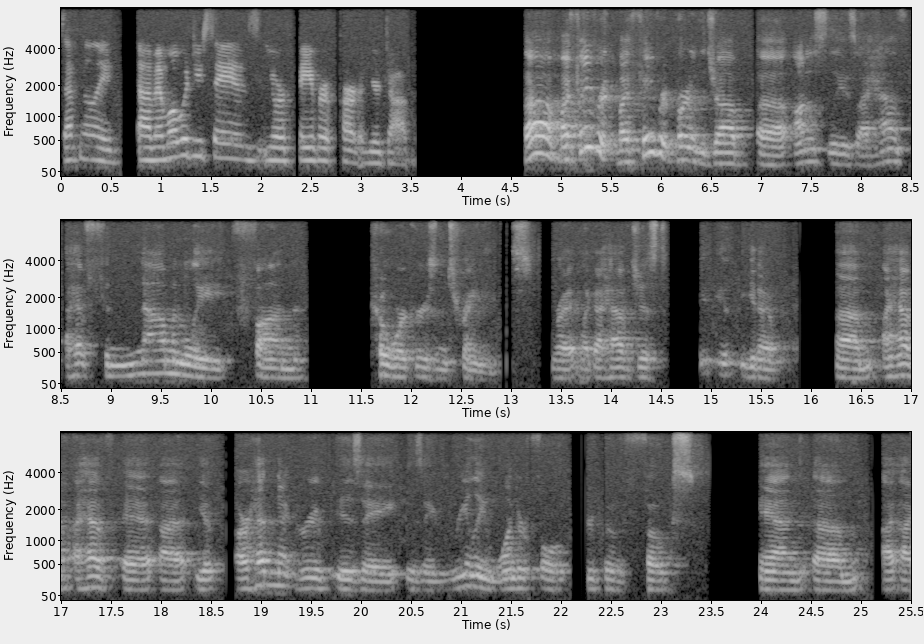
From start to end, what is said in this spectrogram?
Definitely. Um, and what would you say is your favorite part of your job? Uh, my favorite, my favorite part of the job, uh, honestly, is I have I have phenomenally fun coworkers and trainees. Right, like I have just, you know, um, I have I have a, uh, you know, our head neck group is a is a really wonderful group of folks, and um, I, I,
